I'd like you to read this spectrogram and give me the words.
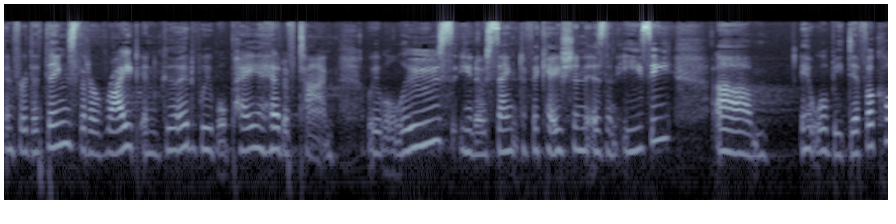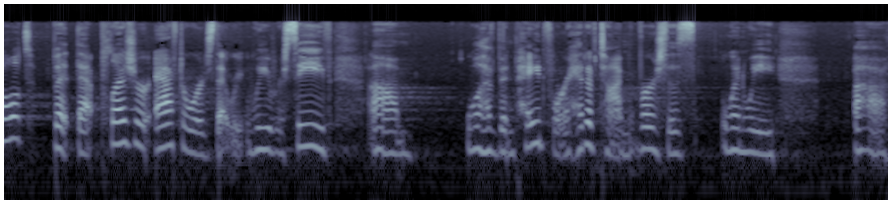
And for the things that are right and good, we will pay ahead of time. We will lose. You know, sanctification isn't easy, um, it will be difficult, but that pleasure afterwards that we, we receive um, will have been paid for ahead of time versus when we uh,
